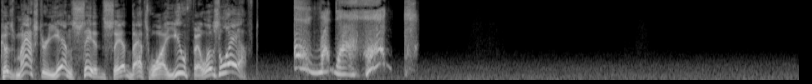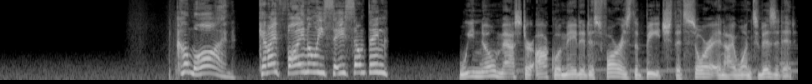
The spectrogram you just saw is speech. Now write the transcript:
Cause Master Yen Sid said that's why you fellas left. Even a hint? Come on! Can I finally say something? We know Master Aqua made it as far as the beach that Sora and I once visited.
